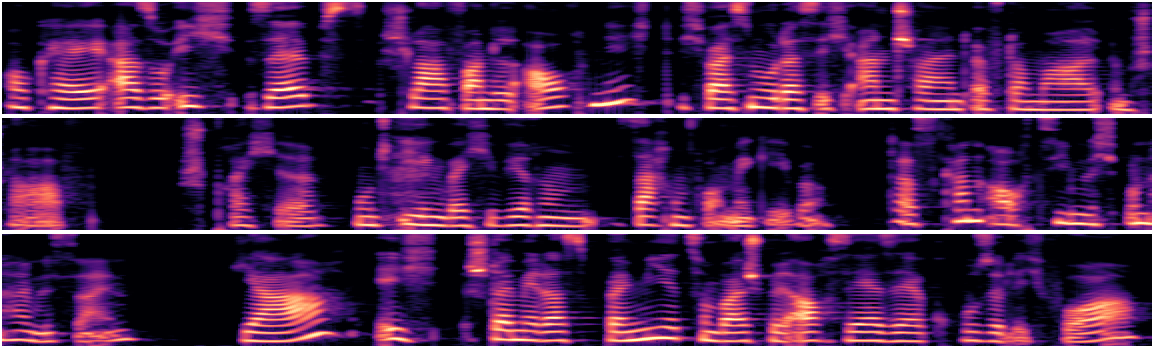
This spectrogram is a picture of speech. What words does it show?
Okay, also ich selbst schlafwandel auch nicht. Ich weiß nur, dass ich anscheinend öfter mal im Schlaf spreche und irgendwelche wirren Sachen vor mir gebe. Das kann auch ziemlich unheimlich sein. Ja, ich stelle mir das bei mir zum Beispiel auch sehr, sehr gruselig vor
